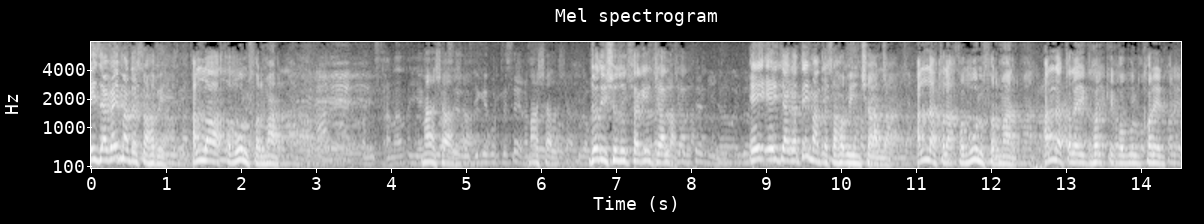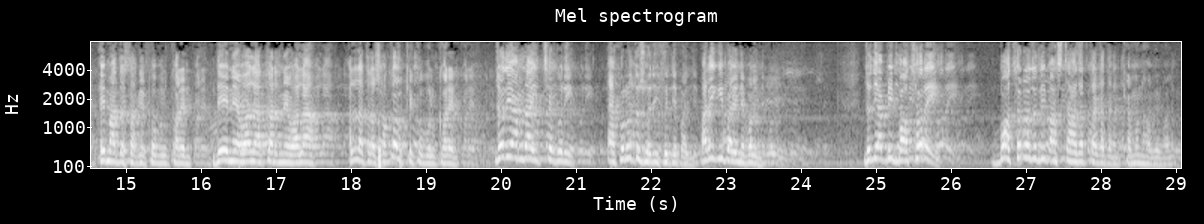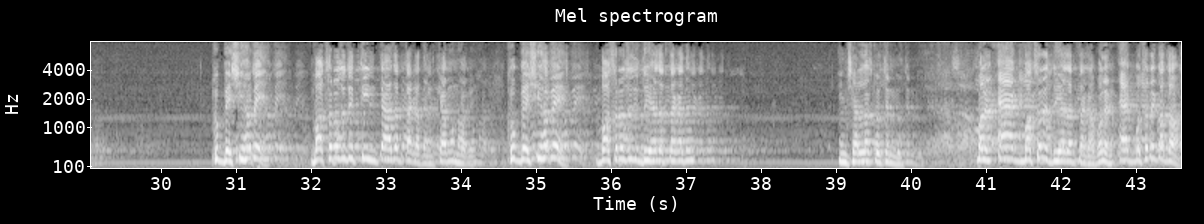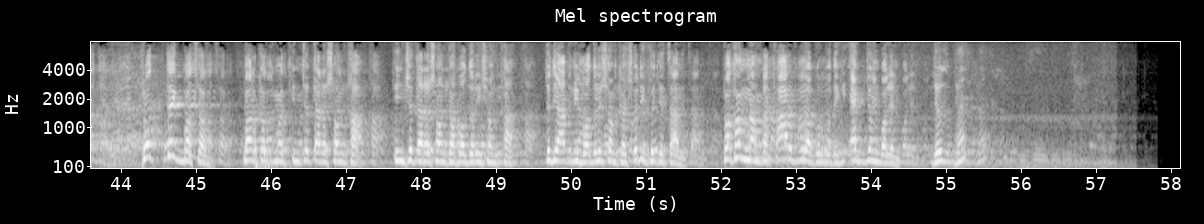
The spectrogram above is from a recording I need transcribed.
এই জায়গায় মাদ্রাসা হবে। আল্লাহ কবুল ফরমান। যদি সুযোগ থাকে ইনশাআল্লাহ। এই এই জায়গাতেই মাদ্রাসা হবে ইনশাআল্লাহ। আল্লাহ তালা কবুল ফরমান। আল্লাহ তালা এই ঘরকে কবুল করেন এই মাদ্রাসাকে কবুল করেন। দেনেওয়ালা করনেওয়ালা আল্লাহ তালা সকলকে কবুল করেন। যদি আমরা ইচ্ছে করি এখনও তো শরিক হইতে পারি। পারি কি পারি না বলেন? যদি আপনি বছরে বছরে যদি পাঁচটা হাজার টাকা দেন কেমন হবে বলে খুব বেশি হবে? বছরে যদি তিনটা হাজার টাকা দেন, কেমন হবে? খুব বেশি হবে? বছরে যদি দুই হাজার টাকা দেন? ইনশাল্লাহ কইতেন না? বলেন, এক বছরে দুই হাজার টাকা। বলেন, এক বছরে কত? প্রত্যেক বছর বরকতময় তিনশো তেরো সংখ্যা, তিনশো তেরো সংখ্যা বদরি সংখ্যা। যদি আপনি বদরি সংখ্যা শরিক হইতে চান, প্রথম নামটা কার পুরা করব দেখি। একজন বলেন। হ্যাঁ?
